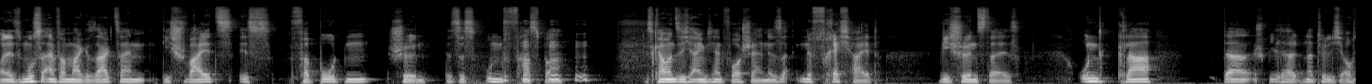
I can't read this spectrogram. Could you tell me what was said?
und es muss einfach mal gesagt sein, die Schweiz ist verboten schön. Das ist unfassbar. Das kann man sich eigentlich nicht vorstellen. Das ist eine Frechheit, wie schön es da ist. Und klar, da spielt halt natürlich auch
